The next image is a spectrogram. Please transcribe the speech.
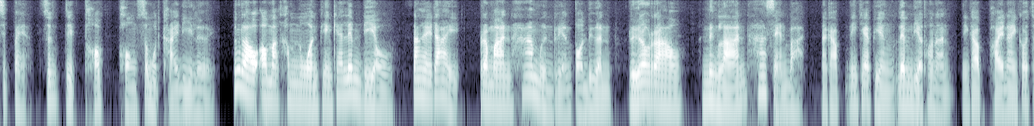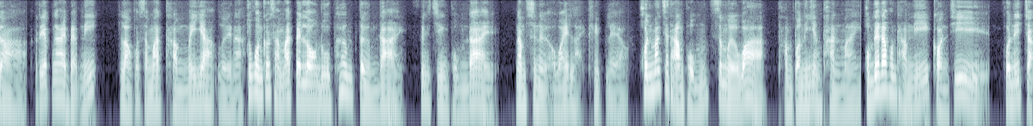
58 ซึ่งติดท็อปของสมุดขายดีเลย ซึ่งเราเอามาคำนวณเพียงแค่เล่มเดียวสร้งรายได้ประมาณ 50,000 เหรียญต่อเดือน หรือราวๆ1ล้าน5แสนบาทนะครับนี่แค่เพียงเล่มเดียวเท่านั้นนี่ครับภายในก็จะเรียบง่ายแบบนี้ เราก็สามารถทำไม่ยากเลยนะ ทุกคนก็สามารถไปลองดูเพิ่มเติมได้ ซึ่งจริงผมได้ นำเสนอเอาไว้หลายคลิปแล้ว คนมักจะถามผมเสมอว่าทำตอนนี้ยังทันไหม ผมได้รับคำถามนี้ก่อนที่คนนี้จะ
